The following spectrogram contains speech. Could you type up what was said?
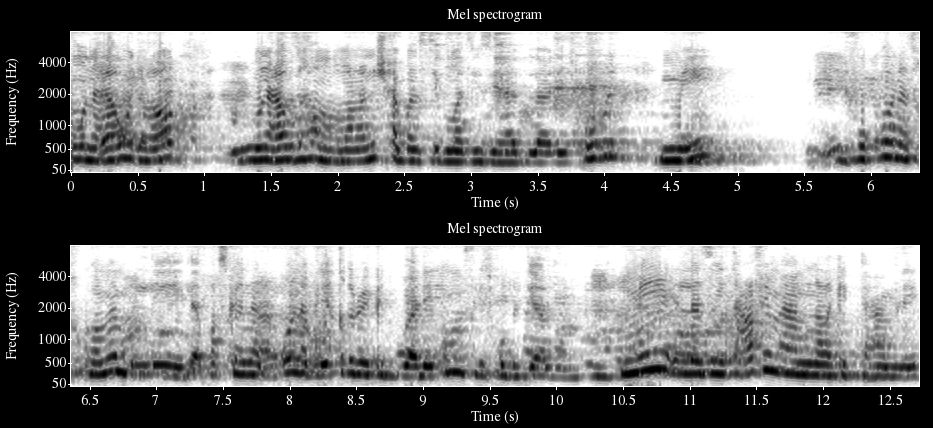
ونعاودها ونعاودها ما رانيش حابة ن stigmatiser هاد les troubles mais connaître quand même بلي parce que انا قلنا بلي يقدروا يكذبوا عليكم في les troubles ديالهم. mais لازم تعرفي معاه من راكي تتعاملي.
